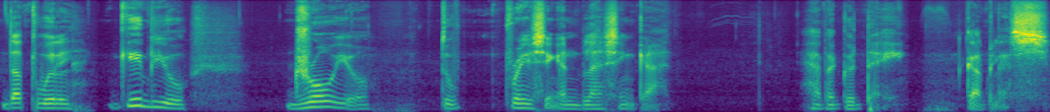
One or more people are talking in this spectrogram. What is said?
that will give you, draw you to praising and blessing God. Have a good day. God bless.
